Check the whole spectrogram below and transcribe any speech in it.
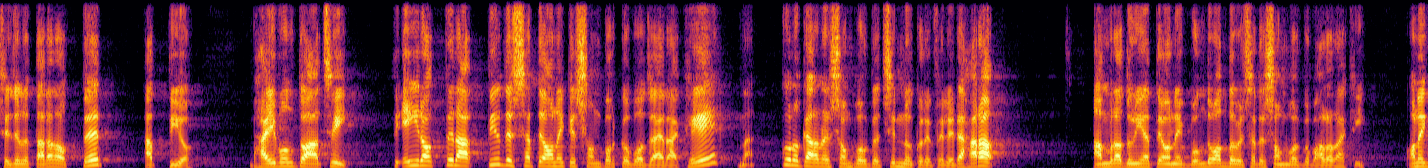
সেজন্য তারা রক্তের আত্মীয়। ভাই বোন তো আছেই। তো এই রক্তের আত্মীয়দের সাথে অনেকের সম্পর্ক বজায় রাখে না, কোনো কারণে সম্পর্ক ছিন্ন করে ফেলে। এটা হারাম। আমরা দুনিয়াতে অনেক বন্ধু বান্ধবের সাথে সম্পর্ক ভালো রাখি। অনেক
